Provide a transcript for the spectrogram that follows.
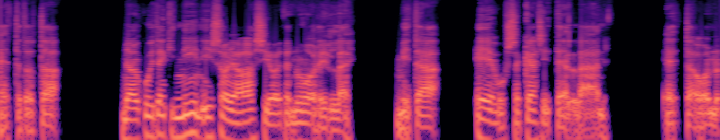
Että tota, nämä on kuitenkin niin isoja asioita nuorille, mitä EU:ssa käsitellään, että on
